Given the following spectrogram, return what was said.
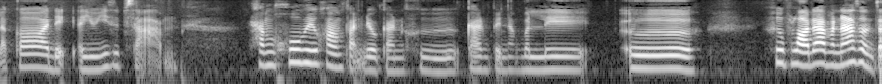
แล้วก็เด็กอายุยี่สิบสามทั้งคู่มีความฝันเดียวกันคือการเป็นนักบัลเล่เออ คือพลอตอะมันน่าสนใจ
